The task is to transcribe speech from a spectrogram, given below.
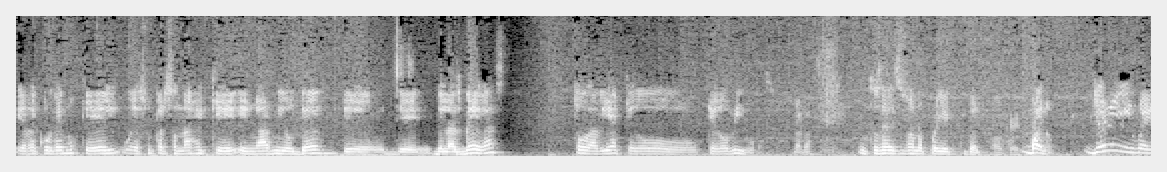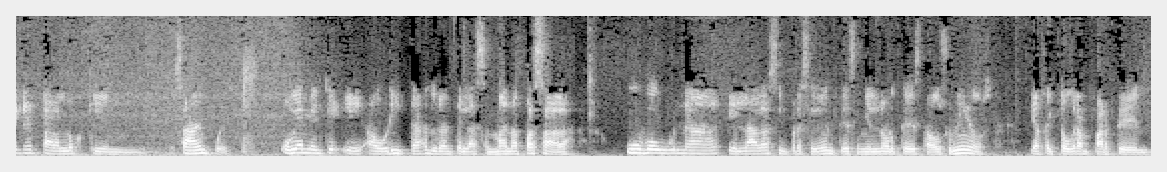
Y recordemos que él es un personaje que en Army of Death de, de, de Las Vegas todavía quedó, quedó vivo, ¿verdad? Entonces esos son los proyectos de él. Bueno, Jeremy Renner, para los que mm, saben, pues, obviamente eh, ahorita, durante la semana pasada, hubo una helada sin precedentes en el norte de Estados Unidos y afectó gran parte del-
